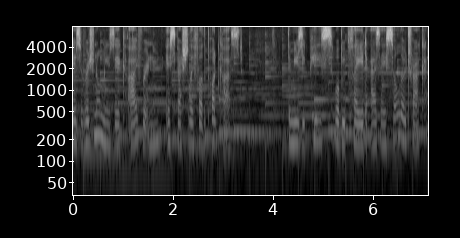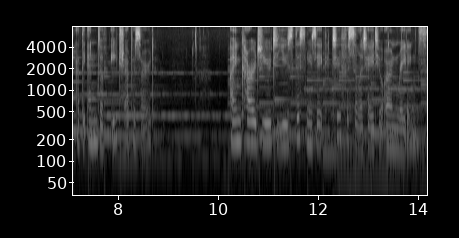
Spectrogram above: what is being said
is original music I've written especially for the podcast. The music piece will be played as a solo track at the end of each episode. I encourage you to use this music to facilitate your own readings.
